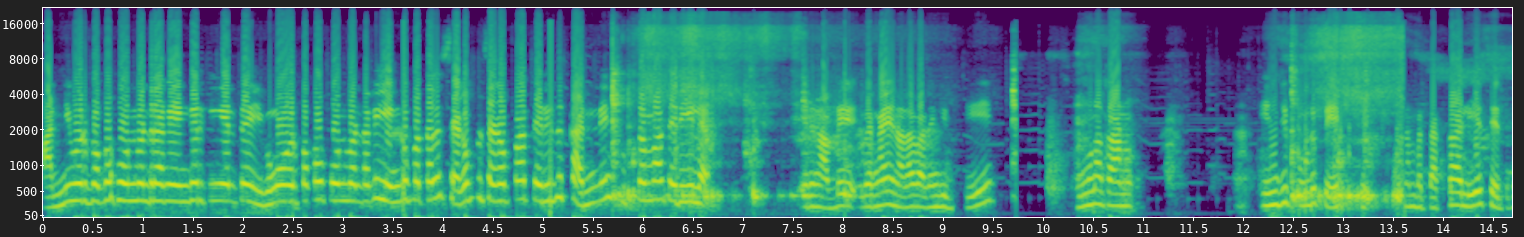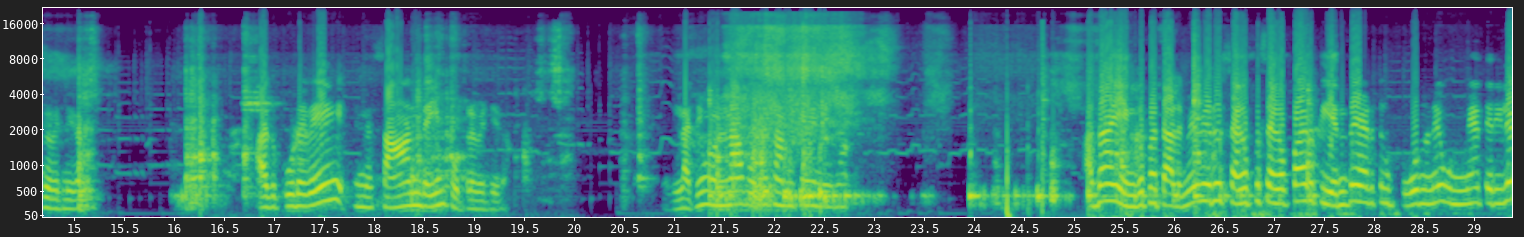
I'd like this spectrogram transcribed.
அண்ணி ஒரு பக்கம் ஃபோன் பண்றாங்க எங்க இருக்கீங்கன்ட்டு இவங்க ஒரு பக்கம் போன் பண்றாங்க எங்க பார்த்தாலும் சிகப்பு சிகப்பா தெரியுது. கண்ணே சுத்தமா தெரியல. இருங்க அப்படியே வெங்காயம் நல்லா வதங்கிடுச்சு. மூணை காணும். இஞ்சி பூண்டு பேஸ்ட் நம்ம தக்காளியே சேர்த்துக்க வேண்டியதான் அது கூடவே இந்த சாந்தையும் போட்டுற வேண்டியதான் எல்லாத்தையும் ஒன்னா போட்டு சமைக்க வேண்டியதுதான். அதான் எங்க பார்த்தாலுமே வெறும் சிகப்பு சிகப்பா இருக்கு. எந்த இடத்துக்கு போகணும்னே உண்மையா தெரியல.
